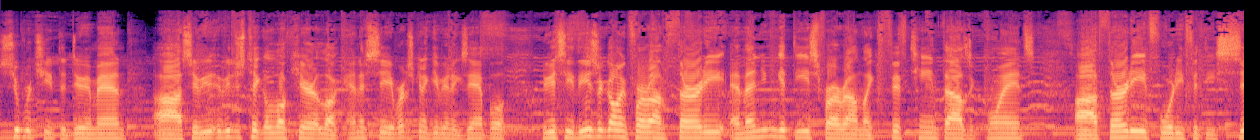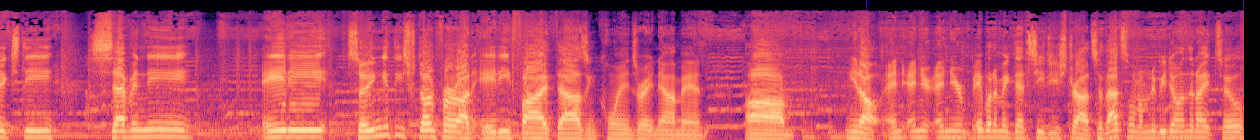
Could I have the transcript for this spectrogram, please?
super cheap to do, man. Uh, so if you, if you just take a look here, look, NFC, we're just going to give you an example. You can see these are going for around 30, and then you can get these for around like 15,000 coins. Uh, 30, 40, 50, 60, 70, 80. So you can get these done for around 85,000 coins right now, man. Um, you know, and, and you're and you're able to make that CJ Stroud. So that's what I'm going to be doing tonight too.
